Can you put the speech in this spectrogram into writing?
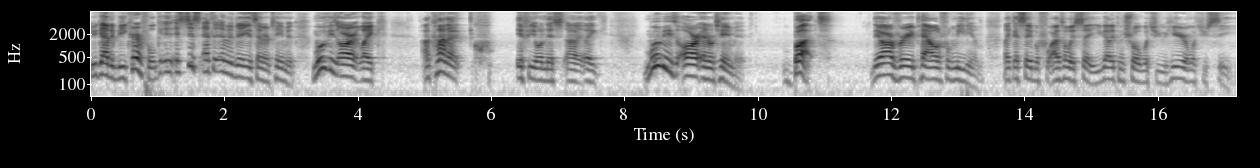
you got to be careful it's just at the end of the day it's entertainment movies are like I'm kind of iffy on this. Uh, like, movies are entertainment, but they are a very powerful medium. Like I say before, I always say, you got to control what you hear and what you see.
